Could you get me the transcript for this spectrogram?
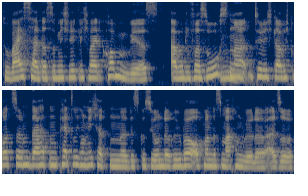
du weißt halt, dass du nicht wirklich weit kommen wirst. Aber du versuchst mhm. natürlich, glaube ich, trotzdem, da hatten Patrick und ich hatten eine Diskussion darüber, ob man das machen würde. Also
